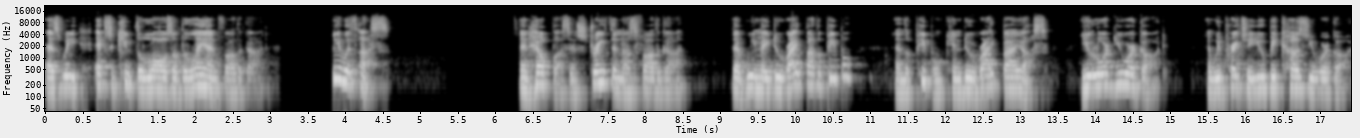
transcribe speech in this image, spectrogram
as we execute the laws of the land, Father God. Be with us and help us and strengthen us, Father God, that we may do right by the people and the people can do right by us. You, Lord, you are God, and we pray to you because you are God.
